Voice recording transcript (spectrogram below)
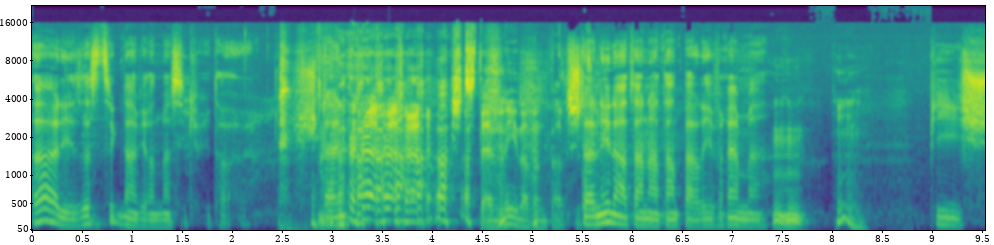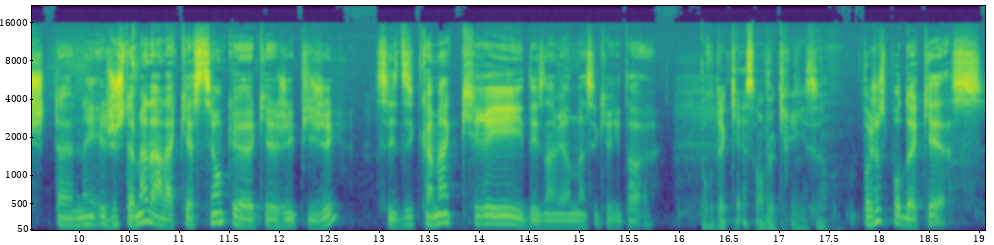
ah, les astiques d'environnement sécuritaire. Je suis tanné- d'entendre parler. je suis tanné d'en entendre parler vraiment. Mhm. Puis je suis tanné- justement, dans la question que, que j'ai pigée, c'est dit comment créer des environnements sécuritaires? Pour de caisse, on veut créer ça. Pas juste pour de caisse.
